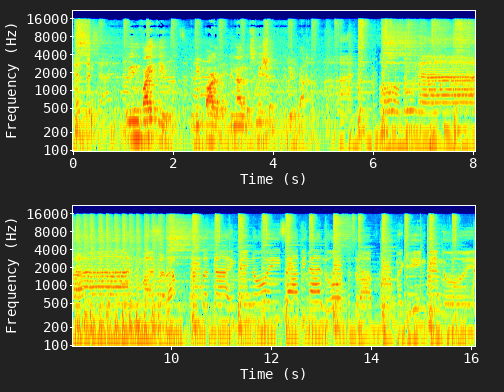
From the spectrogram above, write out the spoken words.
Espesyal na We invite you to be part of Binalod's mission to give back. Opunan, masarap ang pagkain Pinoy sa Binalod. Masarap maging Pinoy.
